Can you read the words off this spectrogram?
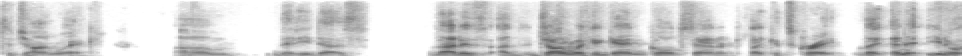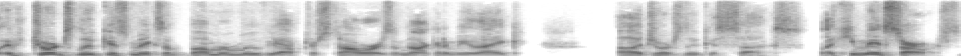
to John Wick um, that he does. That is uh, John Wick again, gold standard. Like it's great. Like and it, you know, if George Lucas makes a bummer movie after Star Wars, I'm not going to be like, "Uh, George Lucas sucks." Like he made Star Wars.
